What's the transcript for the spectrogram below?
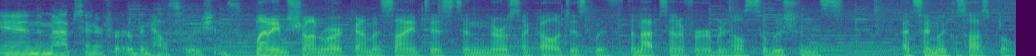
and the MAP Center for Urban Health Solutions. My name is Sean Rourke. I'm a scientist and neuropsychologist with the MAP Center for Urban Health Solutions at St. Michael's Hospital.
